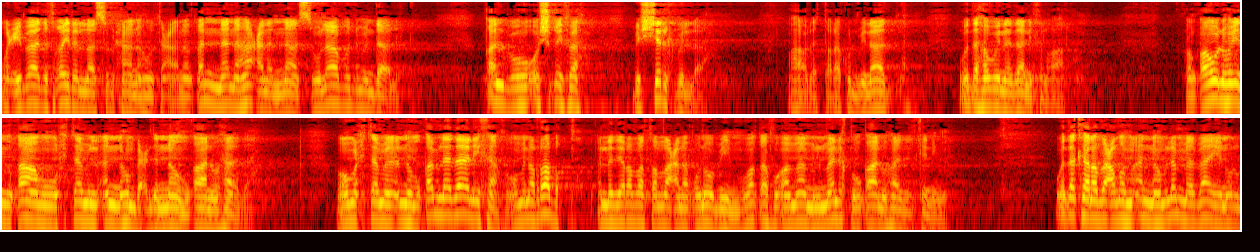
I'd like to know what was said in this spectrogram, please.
وعبادة غير الله سبحانه وتعالى. قننها على الناس ولا بد من ذلك. قلبه أشغفه بالشرك بالله. وهؤلاء تركوا البلاد وذهبوا إلى ذلك الغار. فقوله إذ قاموا محتمل أنهم بعد النوم قالوا هذا. ومحتمل أنهم قبل ذلك ومن الربط الذي ربط الله على قلوبهم. وقفوا أمام الملك وقالوا هذه الكلمة. وذكر بعضهم أنهم لما باينوا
